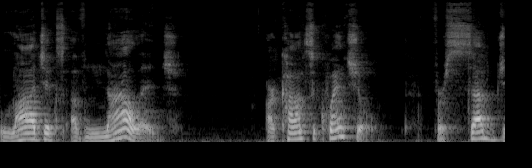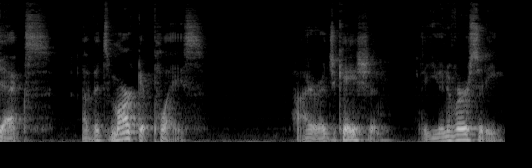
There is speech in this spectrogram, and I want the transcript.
Logics of knowledge are consequential for subjects of its marketplace, higher education, the university,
